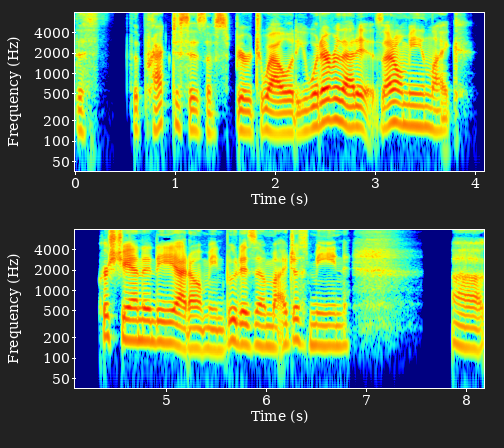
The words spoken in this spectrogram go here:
the the practices of spirituality, whatever that is. I don't mean like Christianity, I don't mean Buddhism. I just mean, uh,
